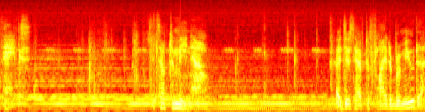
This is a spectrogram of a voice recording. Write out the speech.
thanks. It's up to me now. I just have to fly to Bermuda.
